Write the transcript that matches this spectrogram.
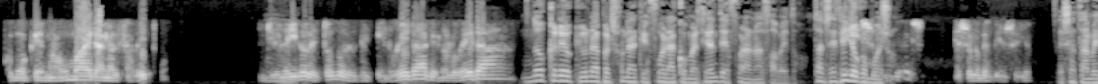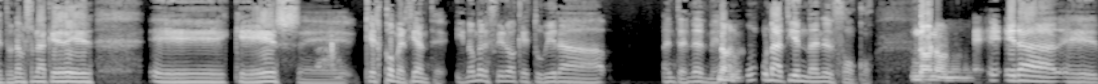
como que Mahoma era analfabeto? Yo he leído de todo, desde que lo era, que no lo era. No creo que una persona que fuera comerciante fuera analfabeto. Tan sencillo como eso. Eso, eso es lo que pienso yo. Exactamente, una persona que, eh, que, es, eh, que es comerciante. Y no me refiero a que tuviera, entendedme, No, no. una tienda en el zoco. No, no, no. no. E- Era, eh,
